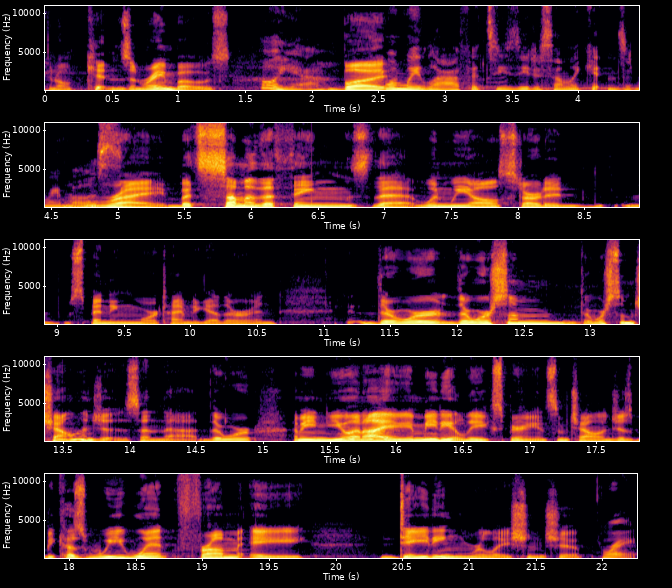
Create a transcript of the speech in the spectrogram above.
you know kittens and rainbows, Oh yeah. but when we laugh, it's easy to sound like kittens and rainbows. right. But some of the things that when we all started spending more time together and there were there were some there were some challenges in that there were i mean you and i immediately experienced some challenges because we went from a dating relationship Right.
